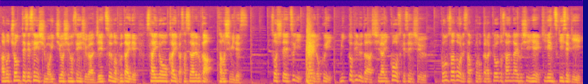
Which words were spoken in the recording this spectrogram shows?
あのチョンテセ選手も一押しの選手が J2 の舞台で才能を開花させられるか、楽しみです。そして次、第6位、ミッドフィルダー白井康介選手、コンサドーレ札幌から京都産外 FC へ期限付き移籍。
